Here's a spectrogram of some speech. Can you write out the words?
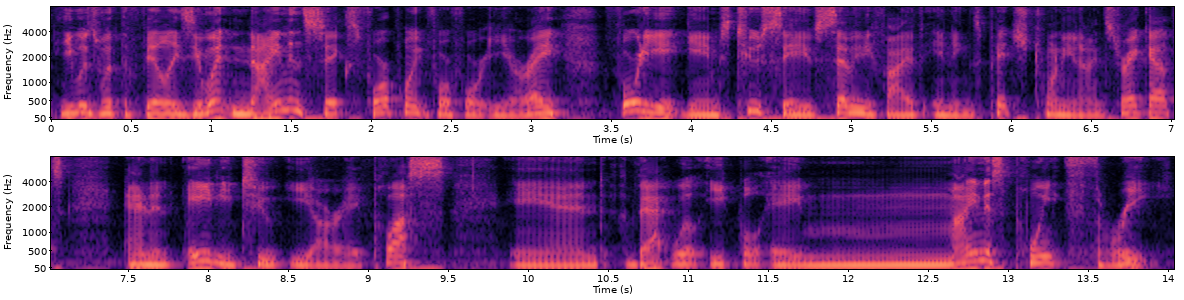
he was with the Phillies. He went 9 and 6, 4.44 ERA, 48 games, 2 saves, 75 innings pitched, 29 strikeouts, and an 82 ERA plus, and that will equal a minus 0.3.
